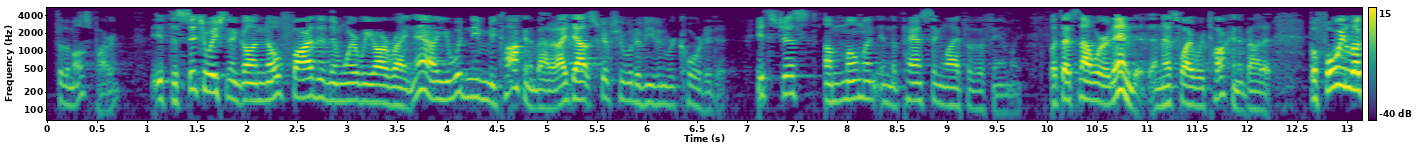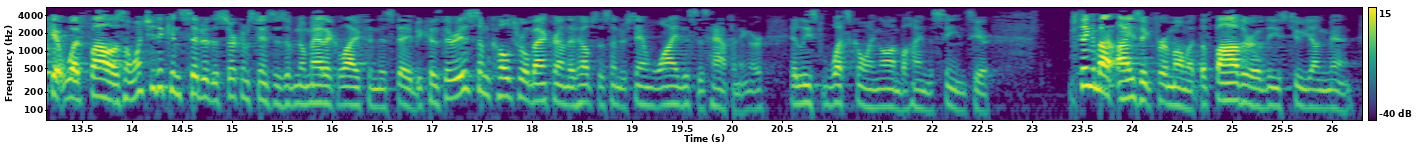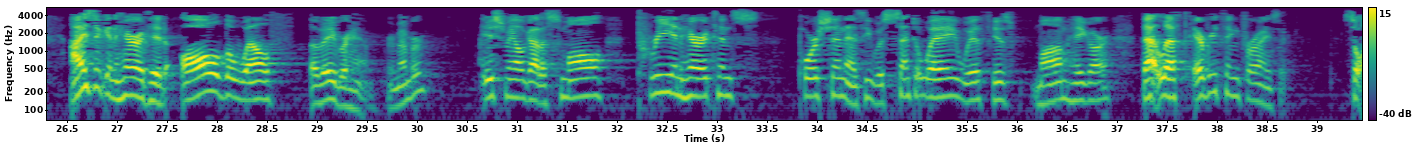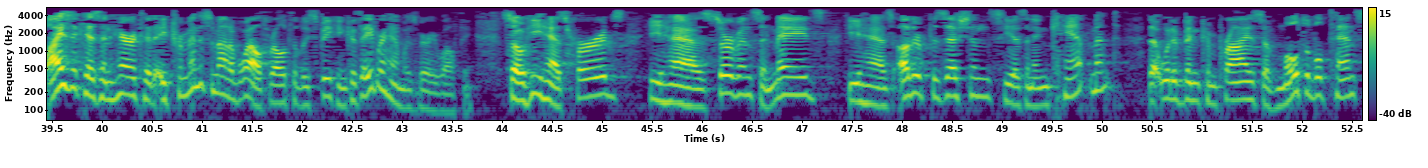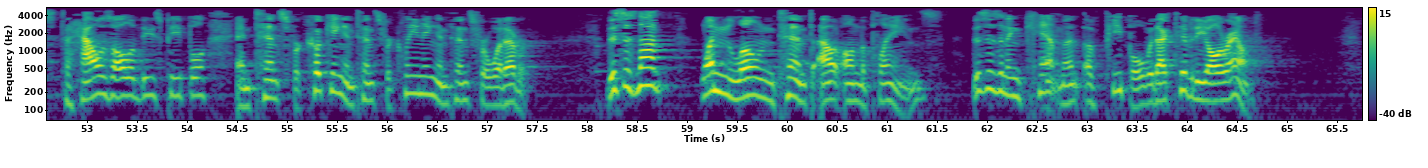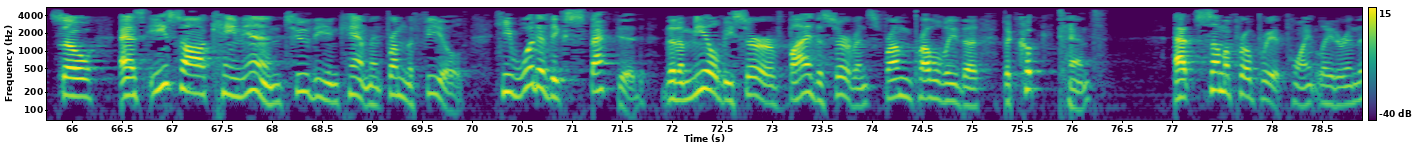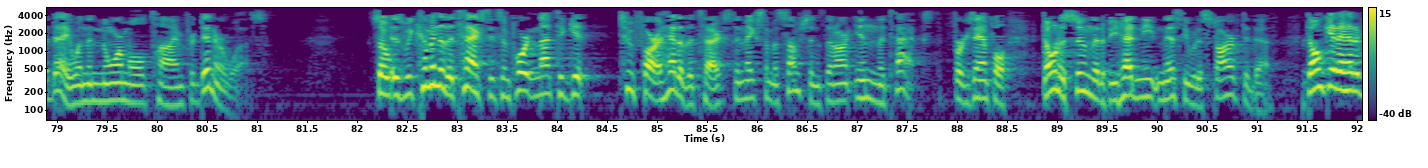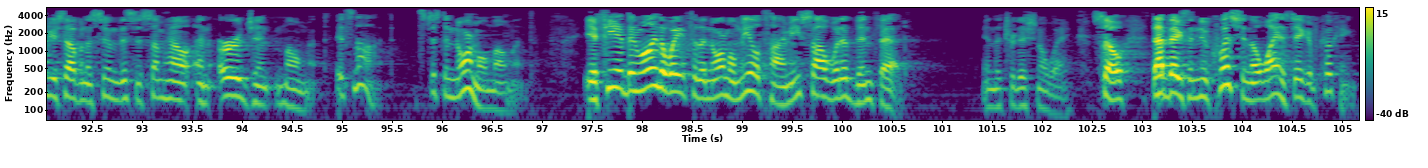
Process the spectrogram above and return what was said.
for the most part. If the situation had gone no farther than where we are right now, you wouldn't even be talking about it. I doubt Scripture would have even recorded it. It's just a moment in the passing life of a family. But that's not where it ended, and that's why we're talking about it. Before we look at what follows, I want you to consider the circumstances of nomadic life in this day, because there is some cultural background that helps us understand why this is happening, or at least what's going on behind the scenes here. Think about Isaac for a moment, the father of these two young men. Isaac inherited all the wealth of Abraham, remember? Ishmael got a small pre inheritance portion as he was sent away with his mom, Hagar. That left everything for Isaac. So Isaac has inherited a tremendous amount of wealth, relatively speaking, because Abraham was very wealthy. So he has herds, he has servants and maids, he has other possessions, he has an encampment that would have been comprised of multiple tents to house all of these people, and tents for cooking, and tents for cleaning, and tents for whatever. This is not one lone tent out on the plains. This is an encampment of people with activity all around. So, as Esau came in to the encampment from the field, he would have expected that a meal be served by the servants from probably the, the cook tent at some appropriate point later in the day when the normal time for dinner was. So, as we come into the text, it's important not to get too far ahead of the text and make some assumptions that aren't in the text. For example, don't assume that if he hadn't eaten this, he would have starved to death. Don't get ahead of yourself and assume this is somehow an urgent moment. It's not. It's just a normal moment. If he had been willing to wait for the normal meal time, Esau would have been fed in the traditional way. So that begs a new question, though. Why is Jacob cooking?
